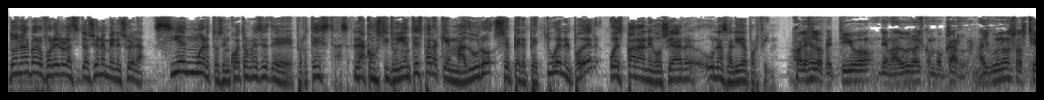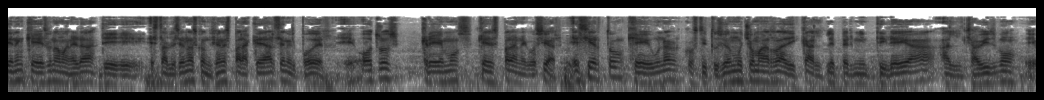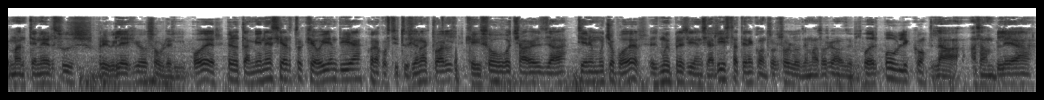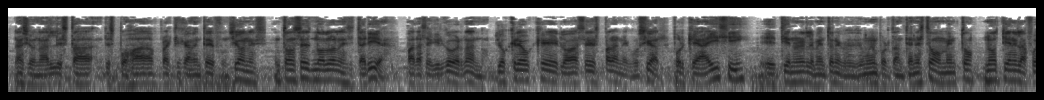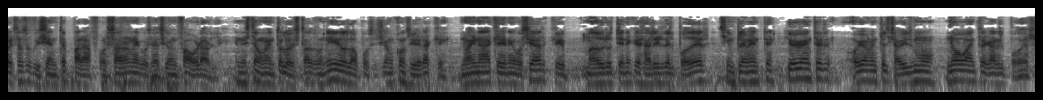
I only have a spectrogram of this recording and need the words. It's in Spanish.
Don Álvaro Forero, la situación en Venezuela. 100 muertos en cuatro meses de protestas. ¿La constituyente es para que Maduro se perpetúe en el poder o es para negociar una salida por fin? ¿Cuál es el objetivo de Maduro al convocarla? Algunos sostienen que es una manera de establecer unas condiciones para quedarse en el poder. Eh, otros creemos que es para negociar. Es cierto que una constitución mucho más radical le permitiría al chavismo eh, mantener sus privilegios sobre el poder, pero también es cierto que hoy en día con la constitución actual que hizo Hugo Chávez ya tiene mucho poder, es muy presidencialista, tiene control sobre los demás órganos del poder público, la Asamblea Nacional está despojada prácticamente de funciones, entonces no lo necesitaría para seguir gobernando. Yo creo que lo hace es para negociar, porque ahí sí eh, tiene un elemento de negociación muy importante. En este momento no tiene la fuerza suficiente para forzar una negociación favorable. En este momento los Estados Unidos, la oposición considera que no hay nada que negociar, que Maduro tiene que salir del poder simplemente. Y obviamente, obviamente el chavismo no va a entregar el poder.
